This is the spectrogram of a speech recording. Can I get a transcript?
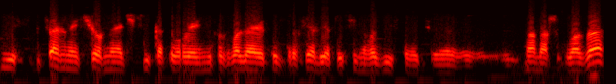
есть специальные черные очки, которые не позволяют ультрафиолету сильно воздействовать э, на наши глаза.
